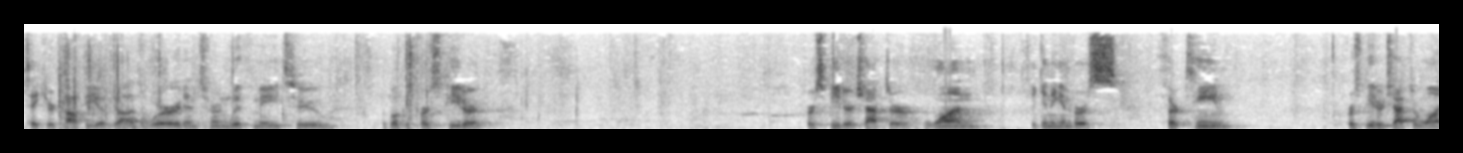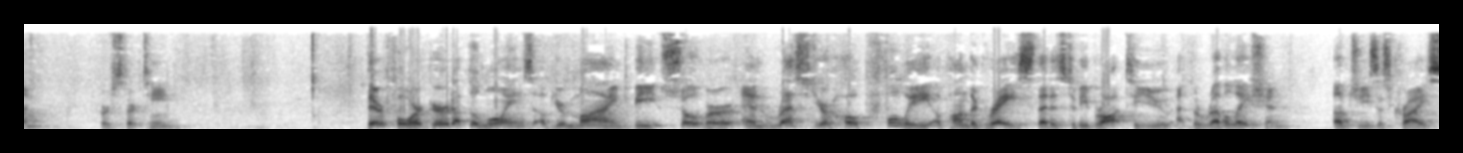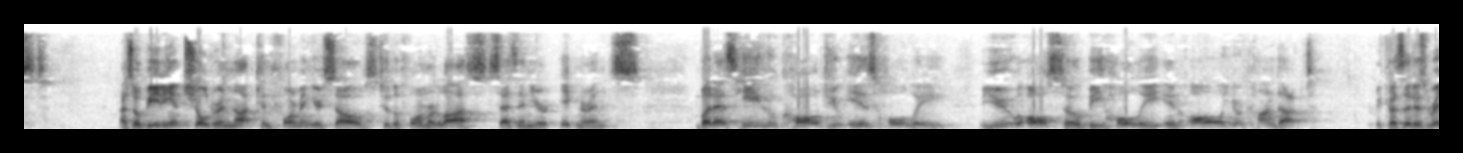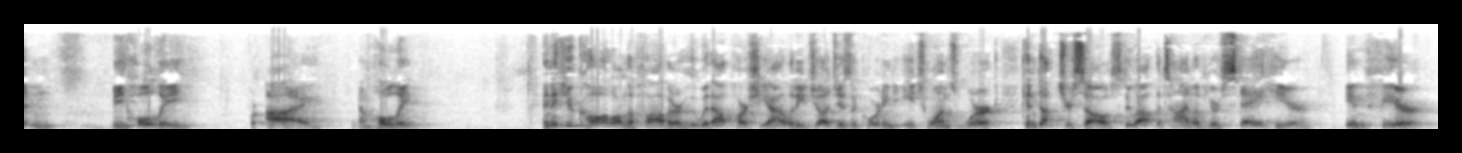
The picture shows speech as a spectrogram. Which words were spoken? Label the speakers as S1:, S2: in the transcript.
S1: take your copy of God's Word and turn with me to the book of 1 Peter. 1 Peter chapter 1, beginning in verse 13. 1 Peter chapter 1, verse 13. Therefore, gird up the loins of your mind, be sober, and rest your hope fully upon the grace that is to be brought to you at the revelation of Jesus Christ. As obedient children, not conforming yourselves to the former lusts, as in your ignorance, but as he who called you is holy, you also be holy in all your conduct. Because it is written, Be holy, for I am holy. And if you call on the Father, who without partiality judges according to each one's work, conduct yourselves throughout the time of your stay here in fear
